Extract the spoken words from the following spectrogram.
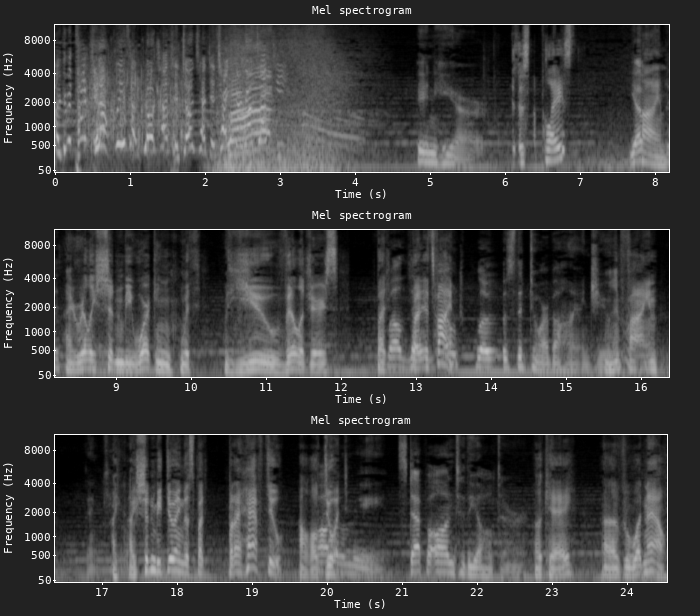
I'm gonna touch it. No, please don't, don't touch it. Don't touch it. Tyster, Ah. don't touch it. In here. Is this the place? Yep. Fine. this- I really shouldn't be working with with you villagers, but Well, but it's fine. Don't close the door behind you. Mm, Fine. Thank you. I, I shouldn't be doing this, but but I have to. I'll, I'll do it. me. Step onto the altar. Okay. Uh, what now?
